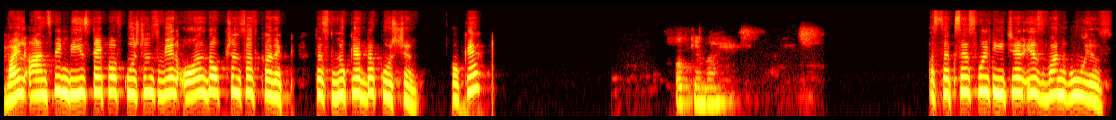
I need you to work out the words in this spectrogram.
While answering these type of questions where all the options are correct, just look at the question. Okay? Okay, ma'am. A successful teacher is one who is.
